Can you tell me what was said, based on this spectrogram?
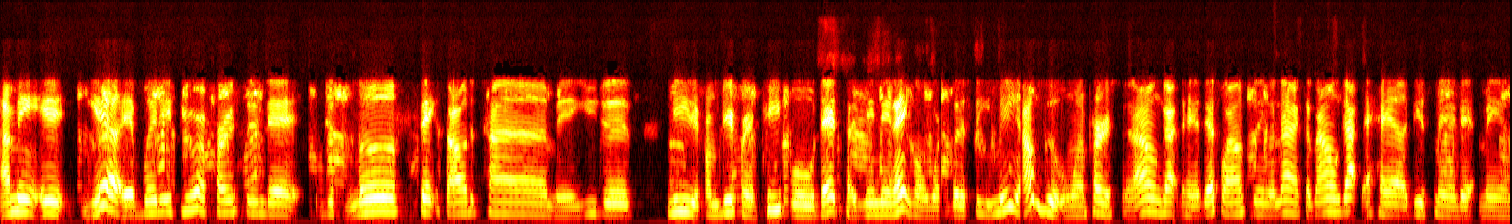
I mean, it yeah, it, but if you're a person that just loves sex all the time and you just need it from different people, that mean, it ain't gonna work. But see, me, I'm good with one person. I don't got to have. That's why I'm single now, because I don't got to have this man, that man,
